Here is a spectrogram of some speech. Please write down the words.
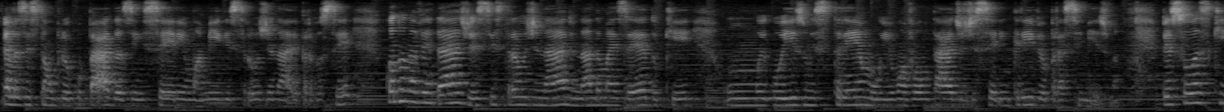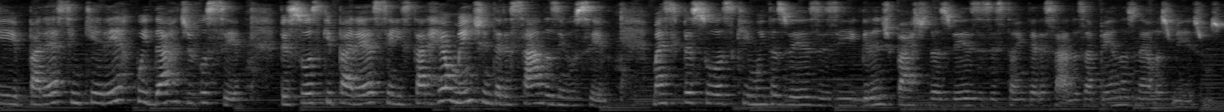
Elas estão preocupadas em serem uma amiga extraordinária para você, quando na verdade esse extraordinário nada mais é do que um egoísmo extremo e uma vontade de ser incrível para si mesma. Pessoas que parecem querer cuidar de você, pessoas que parecem estar realmente interessadas em você, mas pessoas que muitas vezes e grande parte das vezes estão interessadas apenas nelas mesmas.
